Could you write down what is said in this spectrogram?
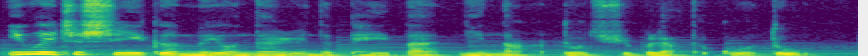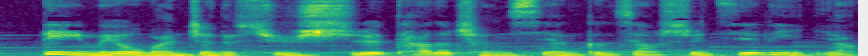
因为这是一个没有男人的陪伴，你哪儿都去不了的国度。电影没有完整的叙事，它的呈现更像是接力一样，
